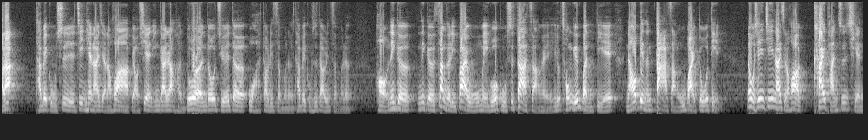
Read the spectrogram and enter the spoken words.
好了，台北股市今天来讲的话，表现应该让很多人都觉得哇，到底怎么了？台北股市到底怎么了？好，那个那个上个礼拜五，美国股市大涨，哎，从原本跌，然后变成大涨五百多点。那我相信今天来讲的话，开盘之前，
